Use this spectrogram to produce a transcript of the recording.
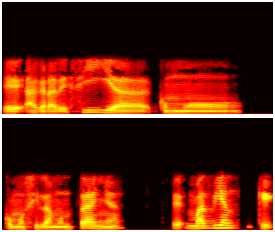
eh, agradecía como, como si la montaña, eh, más bien que,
